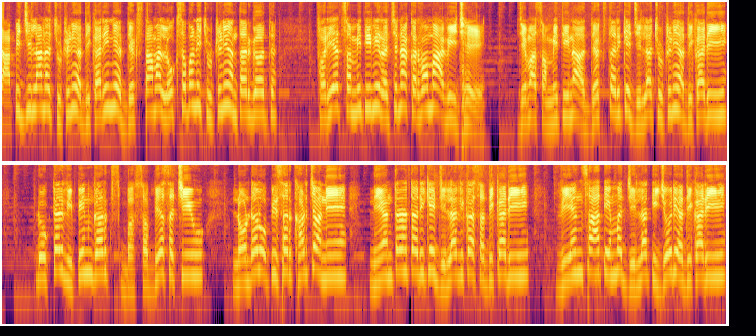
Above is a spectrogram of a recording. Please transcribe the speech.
તાપી જિલ્લાના ચૂંટણી અધિકારીની અધ્યક્ષતામાં લોકસભાની ચૂંટણી અંતર્ગત ફરિયાદ સમિતિની રચના કરવામાં આવી છે, જેમાં સમિતિના અધ્યક્ષ તરીકે જિલ્લા ચૂંટણી અધિકારી ડોક્ટર વિપિન ગર્ગ સભ્ય સચિવ, નોડલ ઓફિસર ખર્ચ અને નિયંત્રણ તરીકે જિલ્લા વિકાસ અધિકારી વીએન શાહ તેમજ જિલ્લા તિજોરી અધિકારી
